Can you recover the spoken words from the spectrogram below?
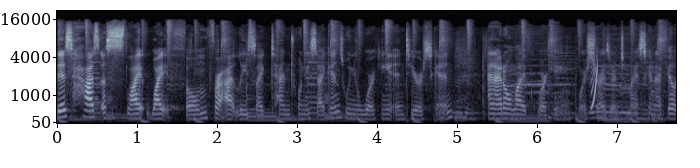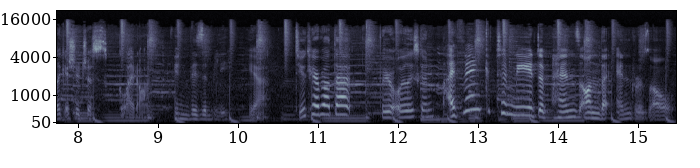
This has a slight white film for at least like 10, 20 seconds when you're working it into your skin. Mm-hmm. And I don't like working moisturizer into my skin. I feel like it should just glide on. Invisibly. Yeah. Do you care about that for your oily skin? I think to me it depends on the end result.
